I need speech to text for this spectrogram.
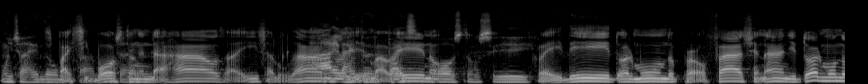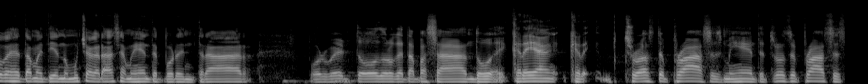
Mucha gente. Spicy Boston in the house, ahí saludando. Ay, la gente de Spicy Boston, sí. Ray D, todo el mundo, Pro Fashion, Angie, todo el mundo que se está metiendo. Muchas gracias, mi gente, por entrar, por ver todo lo que está pasando. Eh, crean, cre- trust the process, mi gente, trust the process.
